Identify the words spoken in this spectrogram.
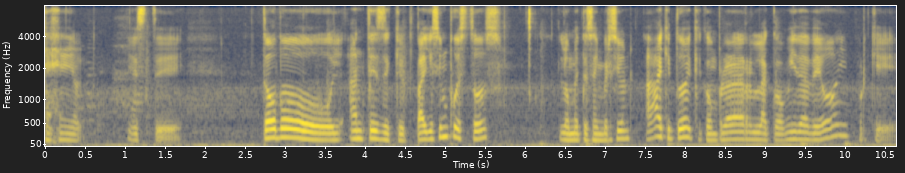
este, todo antes de que pagues impuestos, lo metes a inversión. Ah, que tuve que comprar la comida de hoy porque,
